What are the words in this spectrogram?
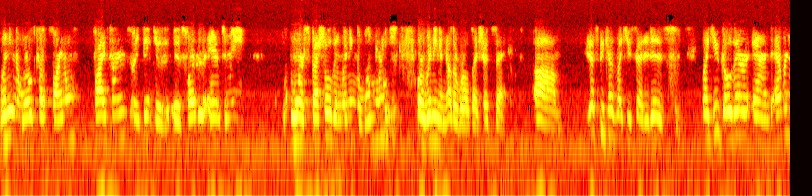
winning the World Cup final five times, I think is is harder, and to me, more special than winning the one worlds or winning another worlds, I should say. Um, just because, like you said, it is like you go there and every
